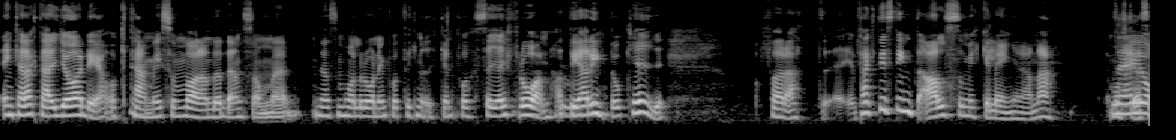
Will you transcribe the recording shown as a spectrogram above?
en karaktär gör det och Tammy som varande den som, eh, den som håller ordning på tekniken får säga ifrån att det är inte okej. För att, eh, faktiskt inte alls så mycket längre Anna, måste Nej, jag jag,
